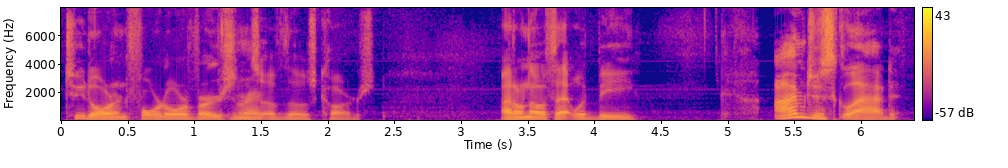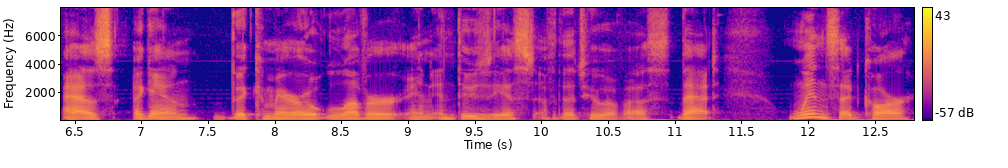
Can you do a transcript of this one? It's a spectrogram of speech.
two door and four door versions Right. of those cars. I don't know if that would be I'm just glad, as again the Camaro lover and enthusiast of the two of us, that when said car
